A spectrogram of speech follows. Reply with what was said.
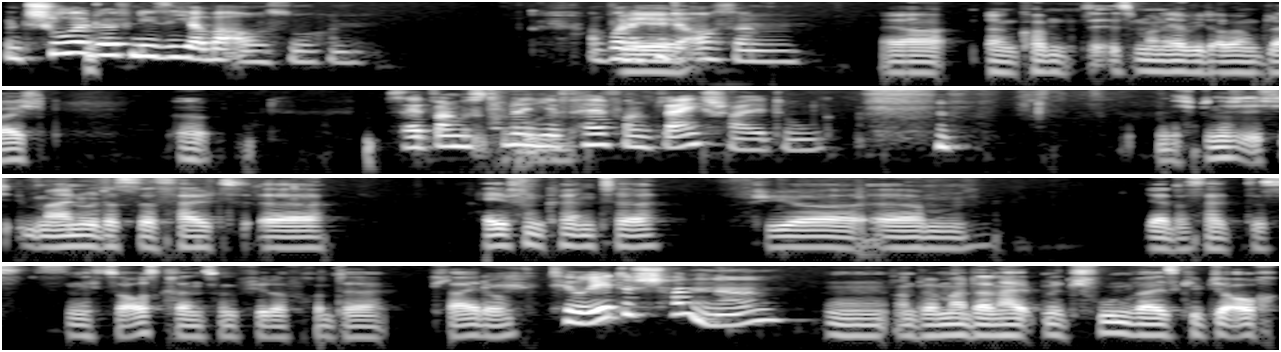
Und Schuhe dürfen die sich aber aussuchen. Obwohl, dann Nee. könnte auch so ein. Ja, dann kommt, ist man ja wieder beim gleichen. Äh, Seit wann bist du denn hier Fan von Gleichschaltung? ich bin nicht, ich meine nur, dass das halt äh, helfen könnte für, ähm, ja, dass halt das nicht zur Ausgrenzung führt aufgrund der Kleidung. Theoretisch schon, ne? Mm, Und wenn man dann halt mit Schuhen, weil es gibt ja auch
